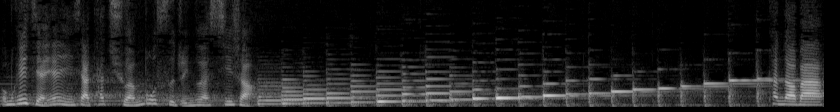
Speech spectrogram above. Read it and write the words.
我们可以检验一下它全部四指音都在西上。看到吧？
